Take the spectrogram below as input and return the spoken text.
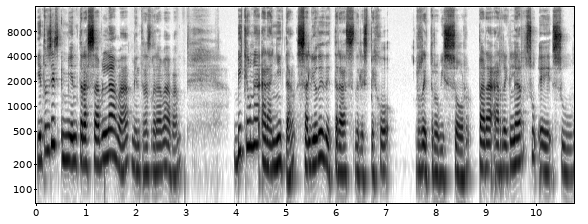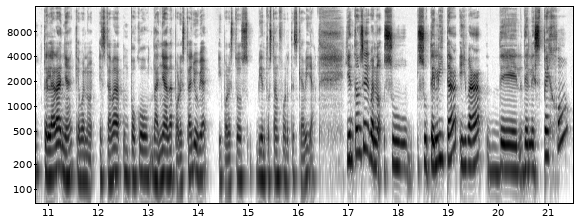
Y entonces mientras hablaba, mientras grababa, Vi que una arañita salió de detrás del espejo retrovisor para arreglar su, eh, su, telaraña, que bueno, estaba un poco dañada por esta lluvia y por estos vientos tan fuertes que había. Y entonces, bueno, su, su telita iba del espejo,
